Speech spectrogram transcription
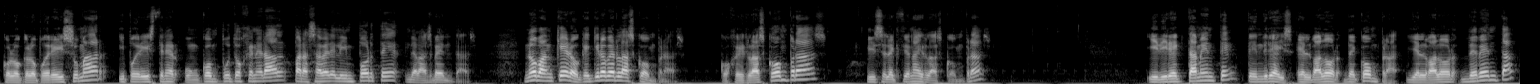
con lo que lo podréis sumar y podréis tener un cómputo general para saber el importe de las ventas. No, banquero, que quiero ver las compras. Cogéis las compras y seleccionáis las compras y directamente tendríais el valor de compra y el valor de venta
